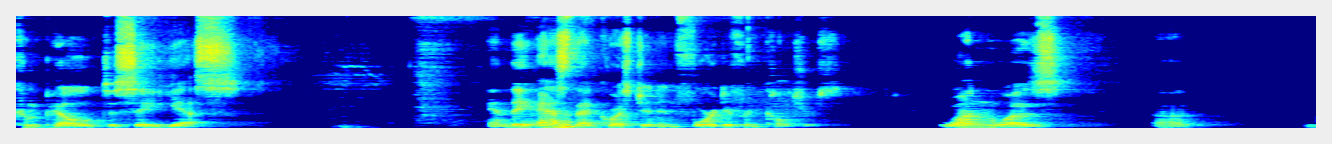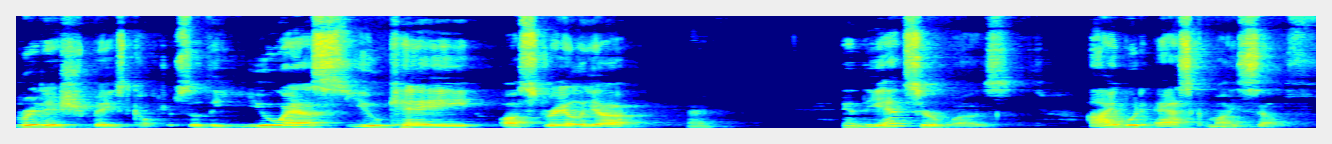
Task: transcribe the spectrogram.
compelled to say yes? And they asked that question in four different cultures. One was uh, British based culture, so the US, UK, Australia. right? And the answer was I would ask myself,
